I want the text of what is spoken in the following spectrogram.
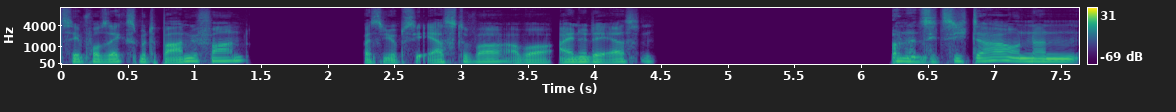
10 vor sechs mit der Bahn gefahren. Weiß nicht, ob es die erste war, aber eine der ersten. Und dann sitze ich da und dann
